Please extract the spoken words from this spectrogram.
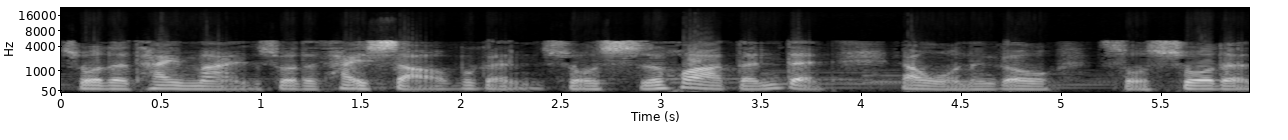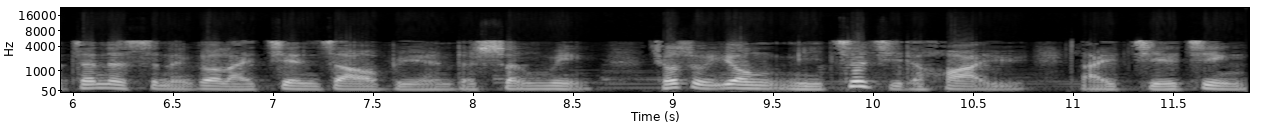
说的太满，说的太少，不肯说实话等等，让我能够所说的真的是能够来建造别人的生命。求主用你自己的话语来洁净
